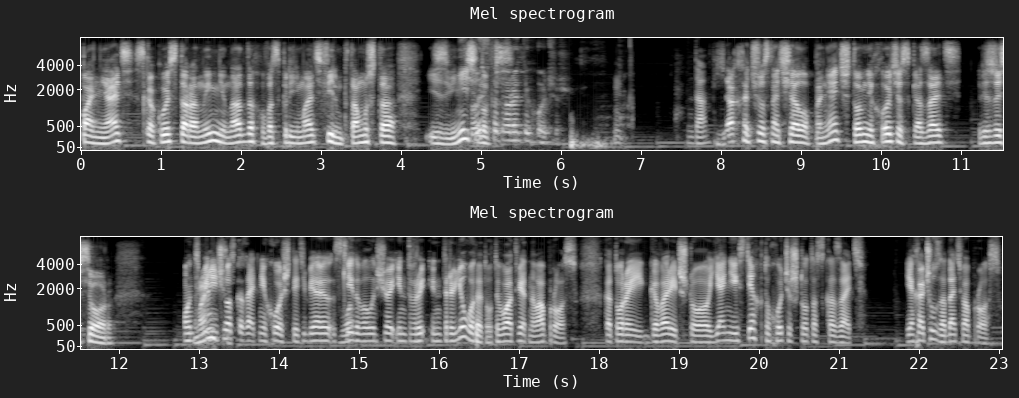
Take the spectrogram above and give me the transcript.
понять, с какой стороны мне надо воспринимать фильм, потому что, извините, То но есть, которое ты хочешь. Да. я хочу сначала понять, что мне хочет сказать режиссер. Он тебе Понимаете? ничего сказать не хочет. Я тебе скидывал еще интерв- интервью, вот это вот его ответ на вопрос, который говорит, что я не из тех, кто хочет что-то сказать. Я хочу задать вопрос.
